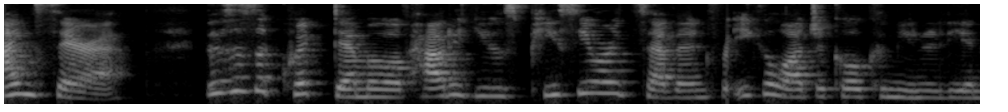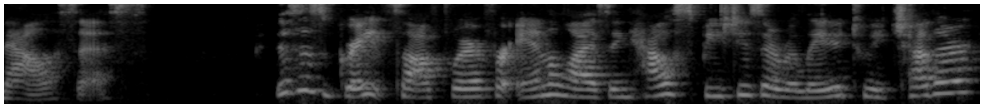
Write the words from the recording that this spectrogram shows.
I'm Sarah. This is a quick demo of how to use PCORD 7 for ecological community analysis. This is great software for analyzing how species are related to each other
